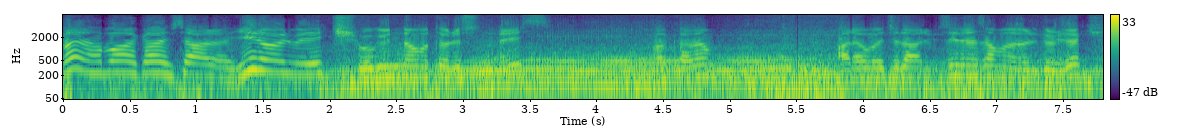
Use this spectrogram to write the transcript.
merhaba arkadaşlar. Yine ölmedik. Bugün de motor üstündeyiz. Bakalım arabacılar bizi ne zaman öldürecek?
